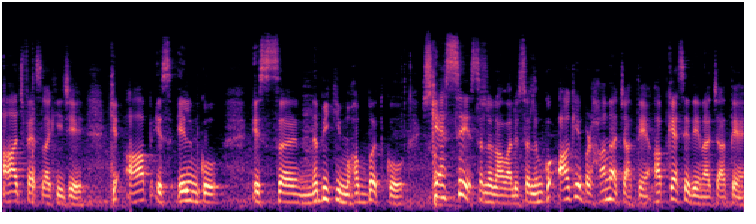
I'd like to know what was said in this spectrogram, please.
آج فیصلہ کیجیے کہ آپ اس علم کو، اس نبی کی محبت کو کیسے صلی اللہ علیہ وسلم کو آگے بڑھانا چاہتے ہیں، آپ کیسے دینا چاہتے ہیں؟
